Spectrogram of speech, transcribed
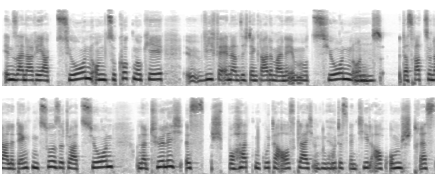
in seiner Reaktion, um zu gucken, okay, wie verändern sich denn gerade meine Emotionen mhm. und das rationale Denken zur Situation. Und natürlich ist Sport ein guter Ausgleich und ein ja. gutes Ventil auch, um Stress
